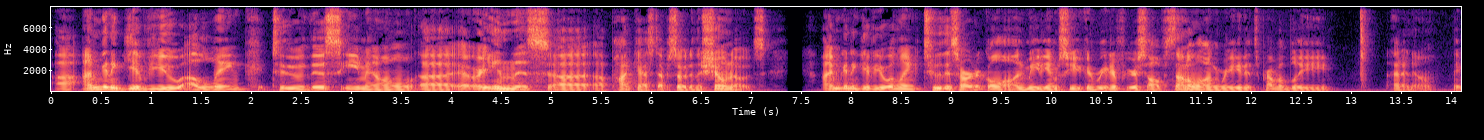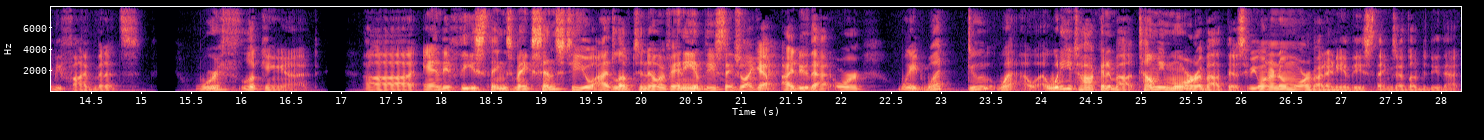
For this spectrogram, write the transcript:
Uh, I'm going to give you a link to this email uh, or in this uh, uh, podcast episode in the show notes. I'm going to give you a link to this article on Medium so you can read it for yourself. It's not a long read. It's probably I don't know, maybe five minutes. Worth looking at. Uh, and if these things make sense to you, I'd love to know if any of these things are like, yep, I do that, or wait, what do what what are you talking about? Tell me more about this. If you want to know more about any of these things, I'd love to do that.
